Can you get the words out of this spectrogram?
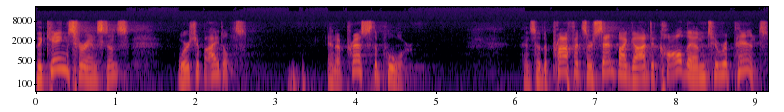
The kings, for instance, worship idols and oppress the poor. And so the prophets are sent by God to call them to repent.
